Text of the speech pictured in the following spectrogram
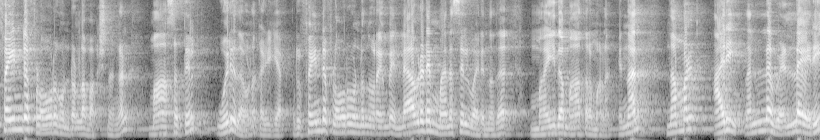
റിഫൈൻഡ് ഫ്ലോർ കൊണ്ടുള്ള ഭക്ഷണങ്ങൾ മാസത്തിൽ ഒരു തവണ കഴിക്കാം. റിഫൈൻഡ് ഫ്ലോർ കൊണ്ടെന്ന് പറയുമ്പോൾ എല്ലാവരുടെയും മനസ്സിൽ വരുന്നത് മൈദ മാത്രമാണ്. എന്നാൽ നമ്മൾ അരി നല്ല വെള്ള അരി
